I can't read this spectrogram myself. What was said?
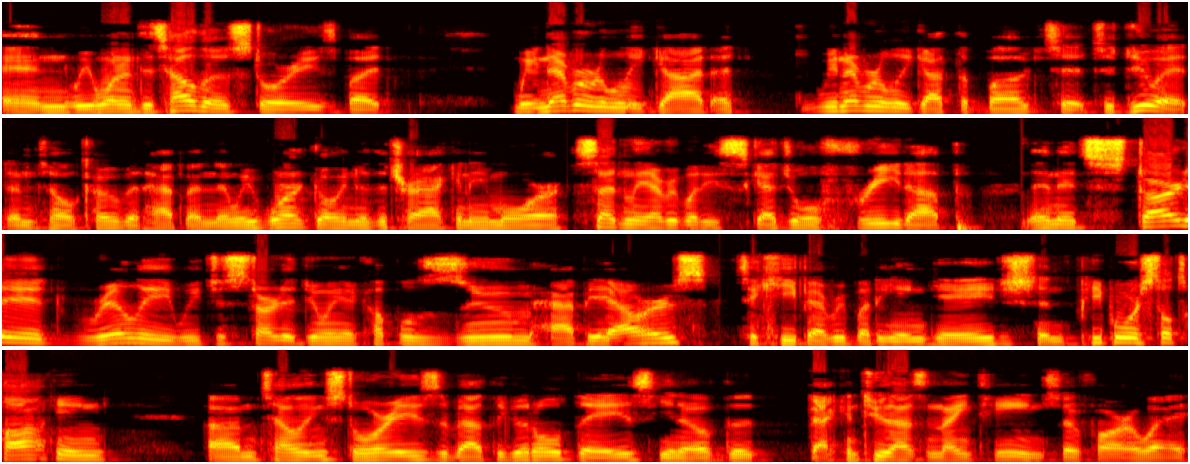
and we wanted to tell those stories, but we never really got a we never really got the bug to, to do it until COVID happened, and we weren't going to the track anymore. Suddenly, everybody's schedule freed up, and it started really. We just started doing a couple Zoom happy hours to keep everybody engaged, and people were still talking, um, telling stories about the good old days. You know, the back in 2019, so far away,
